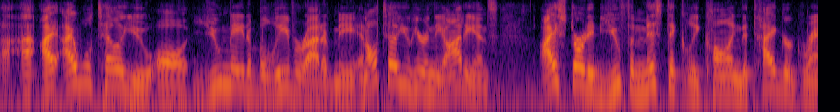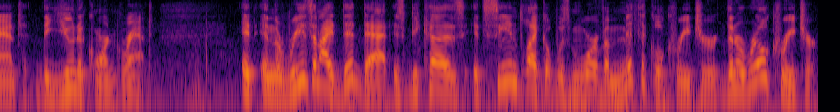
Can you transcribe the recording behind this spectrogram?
I, I, I will tell you all, you made a believer out of me, and I'll tell you here in the audience, I started euphemistically calling the Tiger Grant the Unicorn Grant. And, and the reason I did that is because it seemed like it was more of a mythical creature than a real creature.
